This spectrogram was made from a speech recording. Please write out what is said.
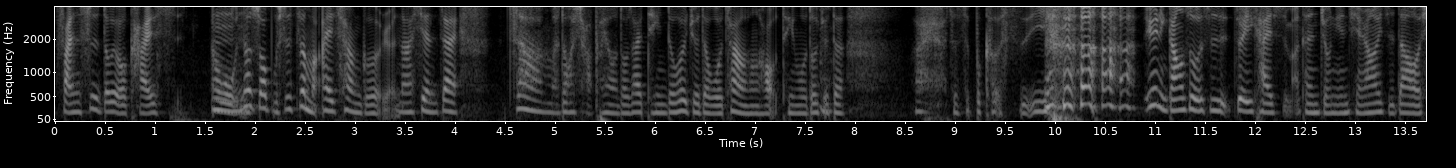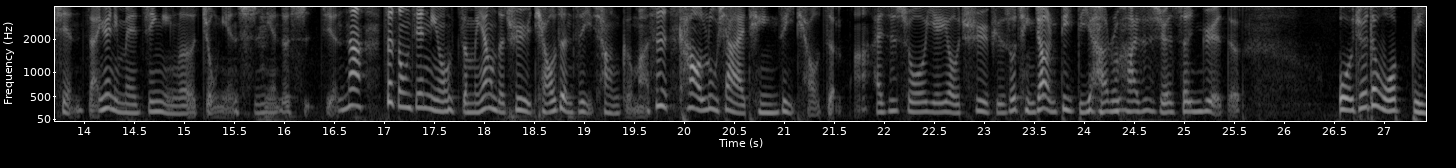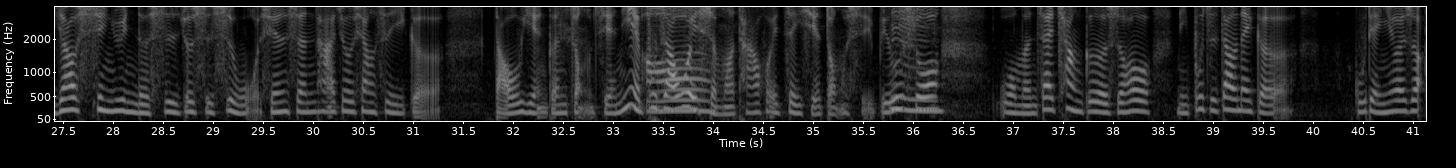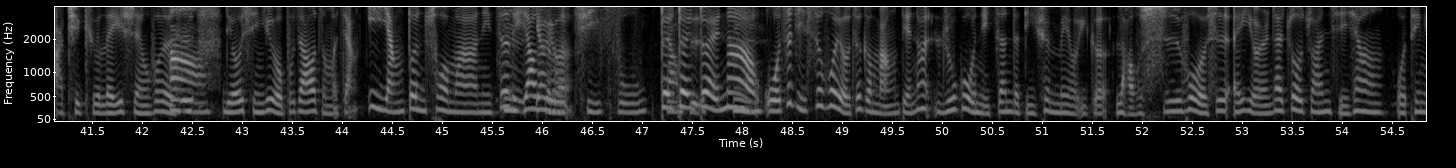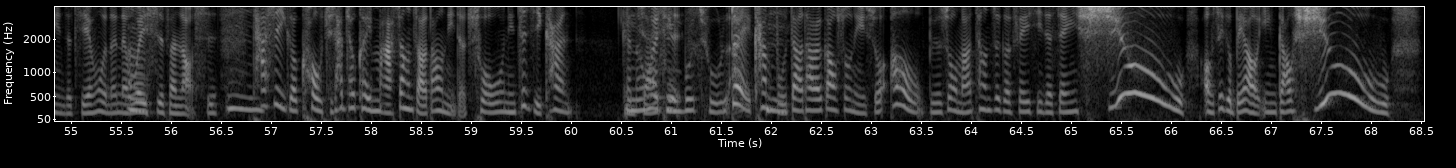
凡事都有开始。那、嗯、我那时候不是这么爱唱歌的人，那现在这么多小朋友都在听，都会觉得我唱得很好听，我都觉得。嗯哎呀，真是不可思议！因为你刚刚说的是最一开始嘛，可能九年前，然后一直到现在，因为你们也经营了九年、十年的时间。那这中间你有怎么样的去调整自己唱歌吗？是靠录下来听自己调整吗？还是说也有去，比如说请教你弟弟啊？如果还是学声乐的，我觉得我比较幸运的是，就是是我先生，他就像是一个导演跟总监，你也不知道为什么他会这些东西，哦、比如说。嗯我们在唱歌的时候，你不知道那个古典音乐说 articulation，或者是流行乐，我不知道怎么讲，抑扬顿挫吗？你这里要怎么、嗯、起伏？对对对，那我自己是会有这个盲点。嗯、那如果你真的的确没有一个老师，或者是哎有人在做专辑，像我听你的节目的那位世芬老师，嗯、他是一个 coach，他就可以马上找到你的错误，你自己看。可能会听不出来，对，看不到，他会告诉你说，嗯、哦，比如说我们要唱这个飞机的声音，咻，哦，这个不要有音高，咻，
